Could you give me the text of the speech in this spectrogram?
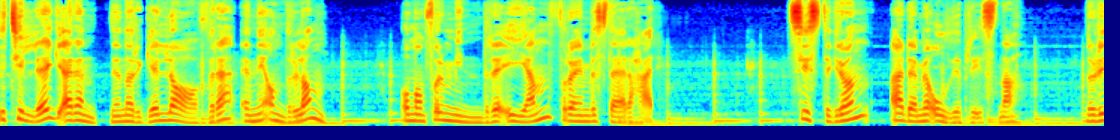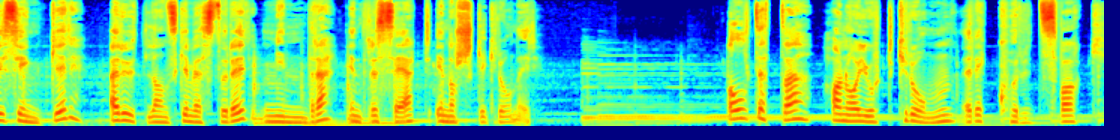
I tillegg er rentene i Norge lavere enn i andre land, og man får mindre igjen for å investere her. Siste grunn er det med oljeprisene. Når de synker, er utenlandske investorer mindre interessert i norske kroner. Alt dette har nå gjort kronen rekordsvak.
